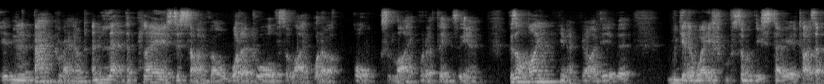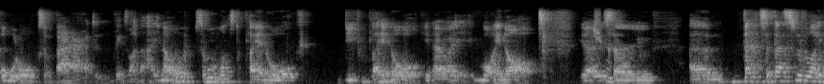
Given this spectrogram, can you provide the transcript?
in the background and let the players decide well what are dwarves are like? What are orcs are like? What are things you know? Because I like you know the idea that we get away from some of these stereotypes that all orcs are bad and things like that. You know, someone wants to play an orc, you can play an orc. You know, why not? You know, sure. so um, that's that's sort of like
